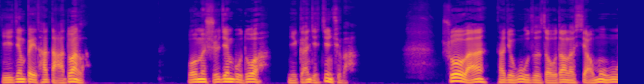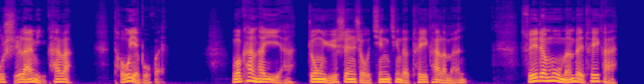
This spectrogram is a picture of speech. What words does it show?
已经被他打断了。我们时间不多，你赶紧进去吧。说完，他就兀自走到了小木屋十来米开外，头也不回。我看他一眼，终于伸手轻轻地推开了门。随着木门被推开，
